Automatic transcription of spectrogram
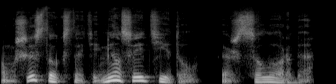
У Мшистого, кстати, имелся и титул, кажется, лорда.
